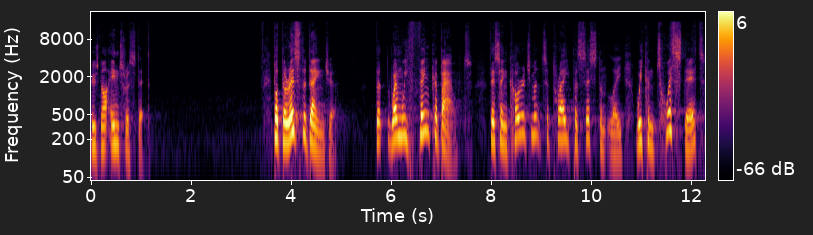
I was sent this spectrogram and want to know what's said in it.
who's not interested. But there is the danger that when we think about this encouragement to pray persistently, we can twist it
